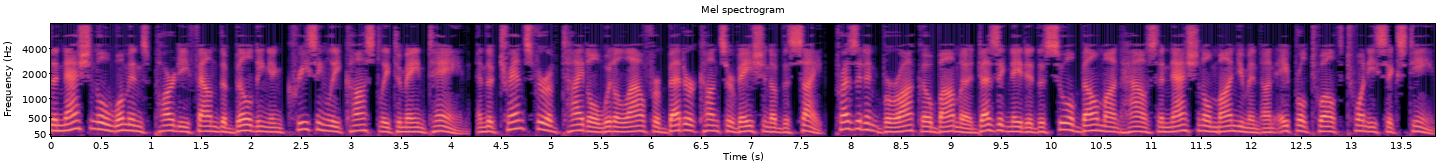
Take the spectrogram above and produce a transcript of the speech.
The National Woman's Party found the building increasingly costly to maintain, and the transfer of title would allow for better conservation of the site. President Barack Obama designated the Sewall Belmont House a national monument on April 12, 2016.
